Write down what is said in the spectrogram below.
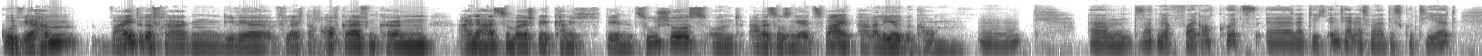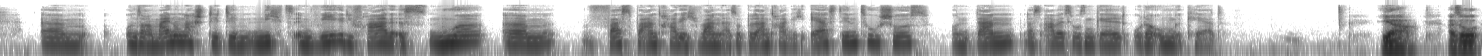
Gut, wir haben weitere Fragen, die wir vielleicht noch aufgreifen können. Eine heißt zum Beispiel, kann ich den Zuschuss und Arbeitslosengeld 2 parallel bekommen? Mhm. Ähm, das hatten wir vorhin auch kurz äh, natürlich intern erstmal diskutiert. Ähm, unserer Meinung nach steht dem nichts im Wege. Die Frage ist nur, ähm, was beantrage ich wann? Also beantrage ich erst den Zuschuss und dann das Arbeitslosengeld oder umgekehrt? Ja, also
